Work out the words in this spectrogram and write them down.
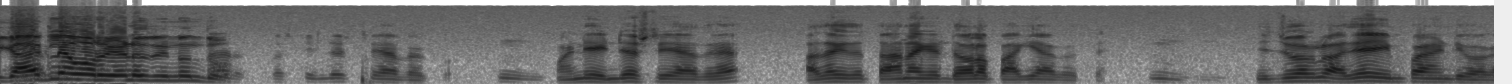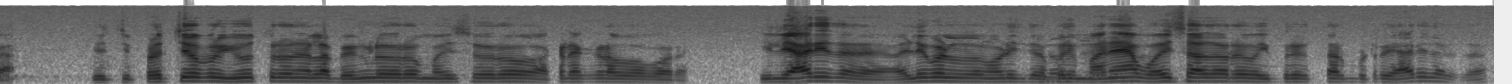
ಈಗಾಗಲೇ ಅವರು ಹೇಳಿದ್ರು ಇನ್ನೊಂದು. ಫಸ್ಟ್ ಇಂಡಸ್ಟ್ರಿ ಆಗಬೇಕು. ಮಂಡ್ಯ ಇಂಡಸ್ಟ್ರಿ ಆದ್ರೆ ಅದಾಗಿದೆ ತಾನಾಗೆ ಡೆವಲಪ್ ಆಗಿ ಆಗುತ್ತೆ. ನಿಜವಾಗ್ಲೂ ಅದೇ ಇಂಪಾರ್ಟೆಂಟ್ ಇವಾಗ. ಪ್ರತಿಯೊಬ್ಬರು ಯೂತ್ರನೆಲ್ಲ ಬೆಂಗಳೂರು ಮೈಸೂರು ಆ ಕಡೆ ಕಡೆ ಹೋಗೋರೆ ಇಲ್ಲಿ ಯಾರಿದ್ದಾರೆ? ಹಳ್ಳಿಗಳಲ್ಲಿ ನೋಡಿದ್ರೆ ಬರೀ ಮನೆ ವಯಸ್ಸಾದವರು ಇಬ್ರು ಇರ್ತಾರೆ ಬಿಟ್ರೆ ಯಾರಿದ್ದಾರೆ ಸರ್?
